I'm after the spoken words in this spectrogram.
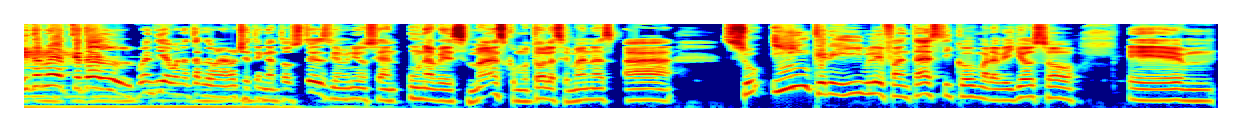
Internet, ¿qué tal? Buen día, buena tarde, buena noche tengan todos ustedes. Bienvenidos sean una vez más, como todas las semanas, a su increíble, fantástico, maravilloso, em,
